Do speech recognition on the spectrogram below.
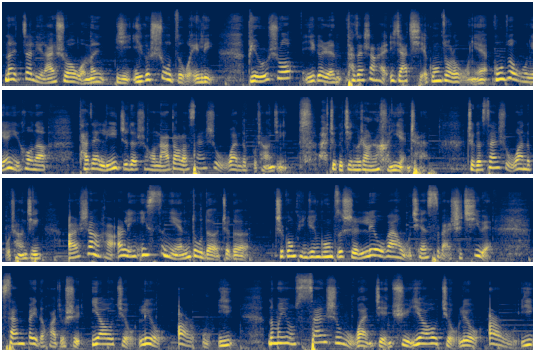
那这里来说，我们以一个数字为例，比如说一个人他在上海一家企业工作了五年，工作五年以后呢，他在离职的时候拿到了三十五万的补偿金，这个金额让人很眼馋。这个三十五万的补偿金，而上海二零一四年度的这个。职工平均工资是六万五千四百十七元，三倍的话就是幺九六二五一。那么用三十五万减去幺九六二五一，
